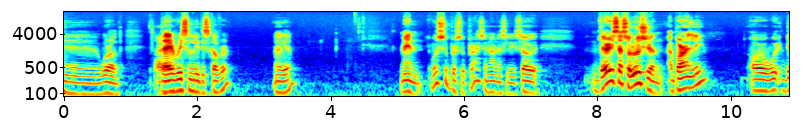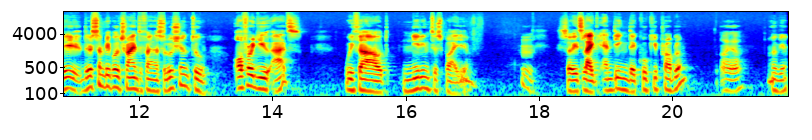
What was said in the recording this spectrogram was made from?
uh, world Oh, that I recently discovered. Okay. Man, it was super surprising, honestly. So there is a solution, apparently, or we, they, there's some people trying to find a solution to offer you ads without needing to spy you. Hmm. So it's like ending the cookie problem. Oh yeah. Okay.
